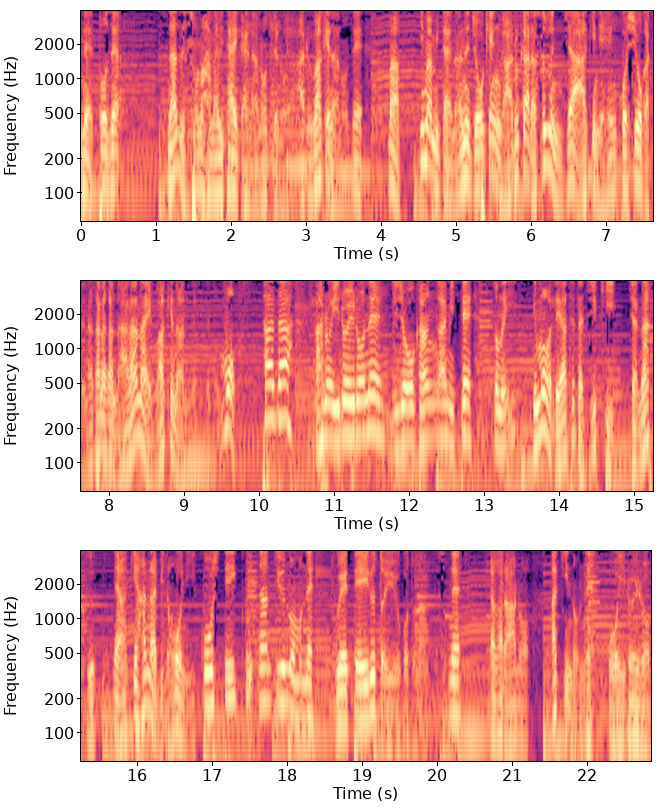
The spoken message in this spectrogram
ね、当然なぜその花火大会なのっていうのがあるわけなので、まあ、今みたいなね、条件があるからすぐにじゃあ秋に変更しようかってなかなかならないわけなんですけども、ただ、あの、いろいろね、事情を鑑みて、その、今までやってた時期じゃなく、ね、秋花火の方に移行していくなんていうのもね、増えているということなんですね。だから、あの、秋のね、こういろいろ、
